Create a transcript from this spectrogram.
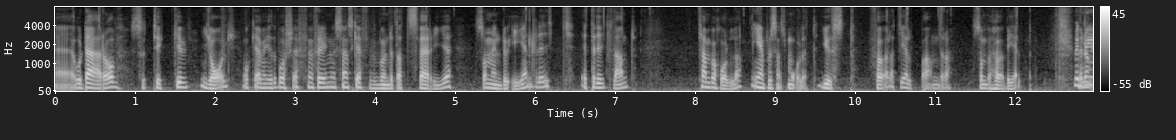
Eh, och därav så tycker jag och även Göteborgs FN-förening och Svenska FN-förbundet att Sverige, som ändå är en rik, ett rikt land, kan behålla enprocentsmålet just för att hjälpa andra som behöver hjälp. Men, det- om,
